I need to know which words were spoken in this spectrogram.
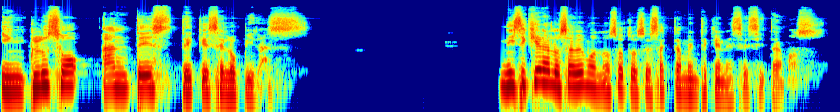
incluso antes de que se lo pidas. Ni siquiera lo sabemos nosotros exactamente qué necesitamos.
